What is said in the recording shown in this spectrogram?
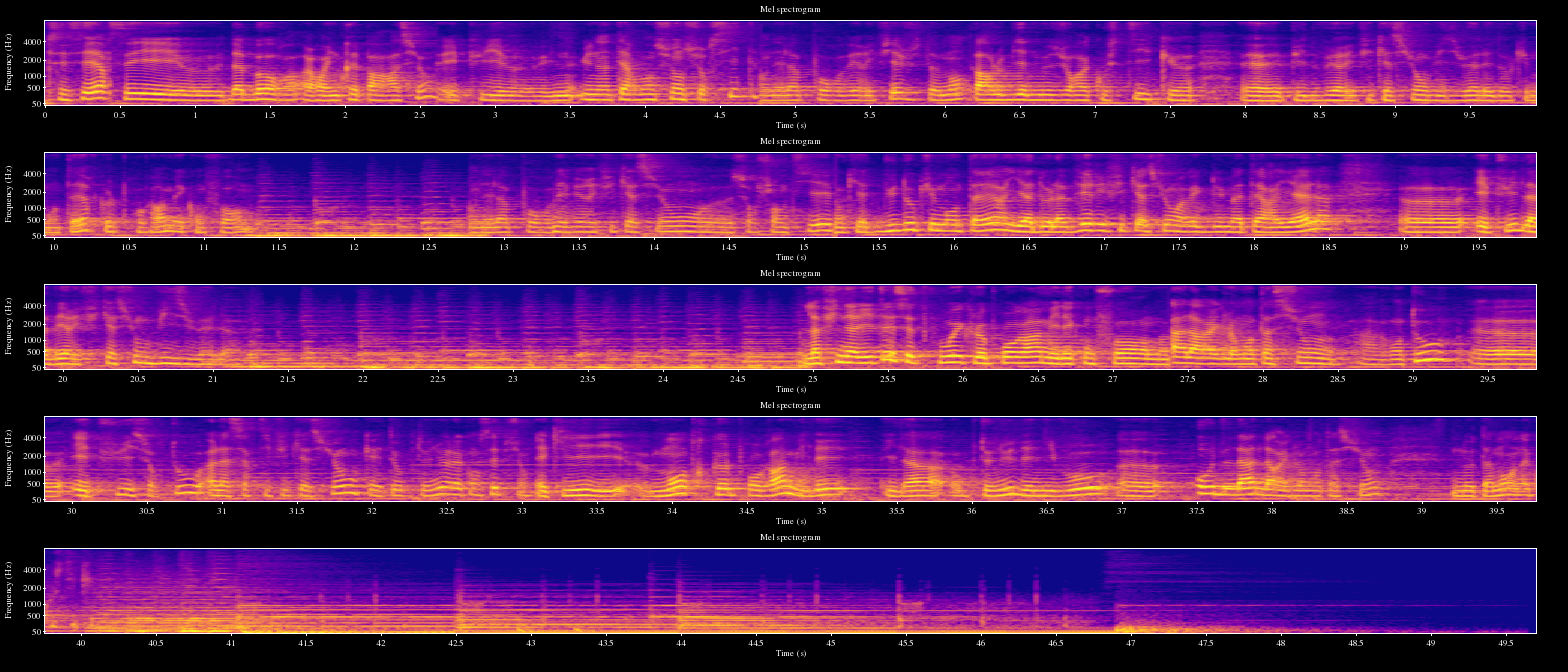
CCR, c'est euh, d'abord une préparation et puis euh, une, intervention sur site. On est là pour vérifier justement par le biais de mesures acoustiques et puis de vérification visuelle et documentaire que le programme est conforme. On est là pour les vérifications sur chantier. Donc il y a du documentaire, il y a de la vérification avec du matériel et puis de la vérification visuelle. La finalité, c'est de prouver que le programme est conforme à la réglementation avant tout, euh, et puis surtout à la certification qui a été obtenue à la conception, et qui montre que le programme a obtenu des niveaux euh, au-delà de la réglementation, notamment en acoustique.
